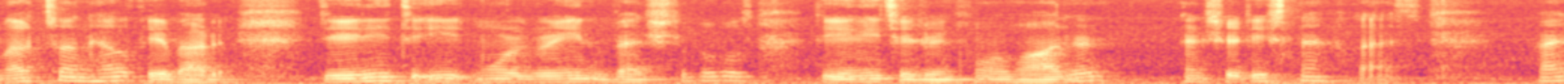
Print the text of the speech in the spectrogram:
What's unhealthy about it? Do you need to eat more green vegetables? Do you need to drink more water? And should you snack less? Write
